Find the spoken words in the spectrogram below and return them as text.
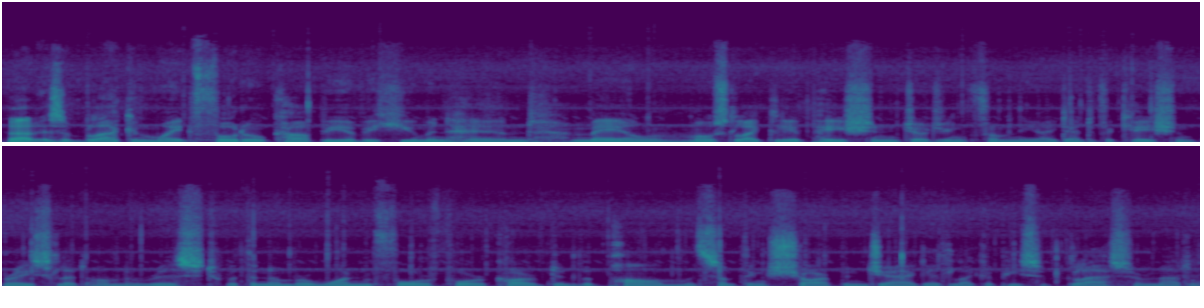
That is a black and white photocopy of a human hand, male, most likely a patient, judging from the identification bracelet on the wrist, with the number 144 carved into the palm with something sharp and jagged like a piece of glass or metal.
